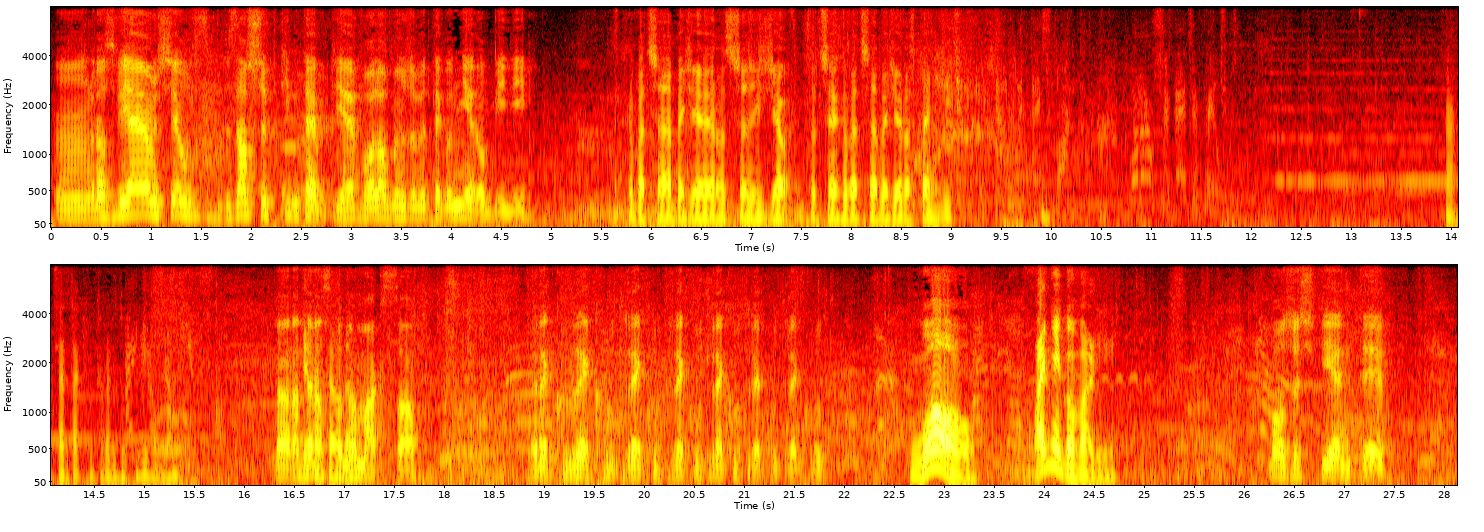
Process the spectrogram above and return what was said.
Mm, rozwijają się w za szybkim tempie. Wolałbym, żeby tego nie robili. Chyba trzeba będzie rozszerzyć dział... To trzeba, chyba trzeba będzie rozpędzić. Tak mi tu rozdupili, dobra. Dobra, Gdzie teraz ten to na maksa. Rekrut, rekrut, rekrut, rekrut, rekrut, rekrut, rekrut. Wow! Ładnie go wali. Boże święty.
